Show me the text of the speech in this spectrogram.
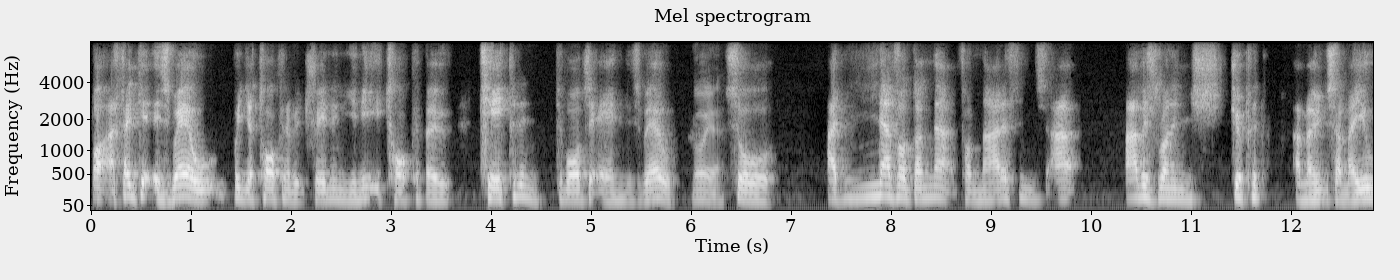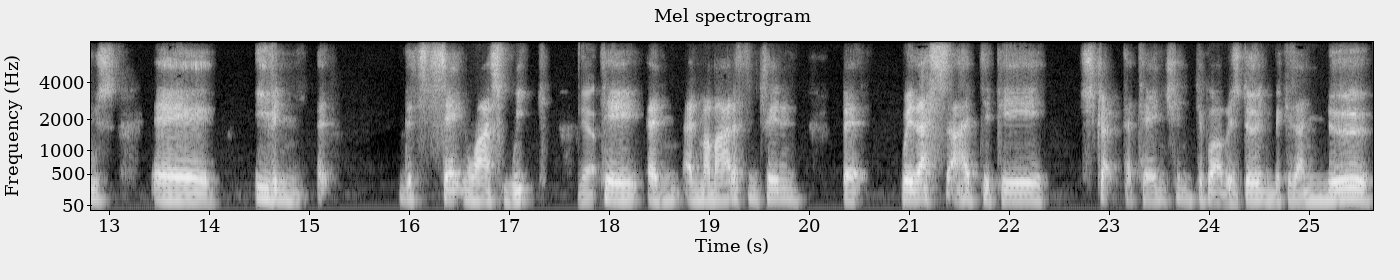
But I think as well, when you're talking about training, you need to talk about tapering towards the end as well. Oh yeah. So I'd never done that for marathons. I I was running stupid amounts of miles, uh, even the second last week. Yeah. To in in my marathon training, but with this, I had to pay strict attention to what I was doing because I knew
